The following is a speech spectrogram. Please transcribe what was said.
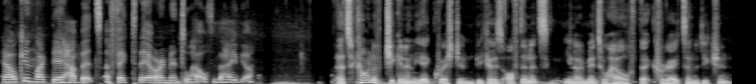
how can like their habits affect their own mental health and behavior? It's a kind of chicken and the egg question because often it's, you know, mental health that creates an addiction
